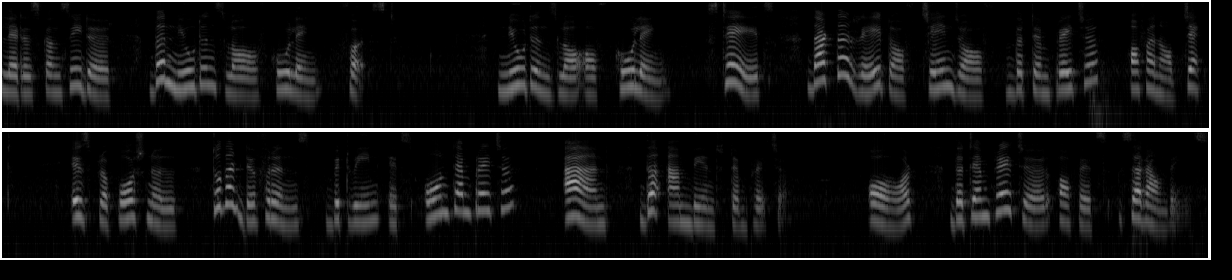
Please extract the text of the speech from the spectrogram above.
Let us consider the Newton's law of cooling first. Newton's law of cooling states that the rate of change of the temperature of an object is proportional to the difference between its own temperature and the ambient temperature or the temperature of its surroundings.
